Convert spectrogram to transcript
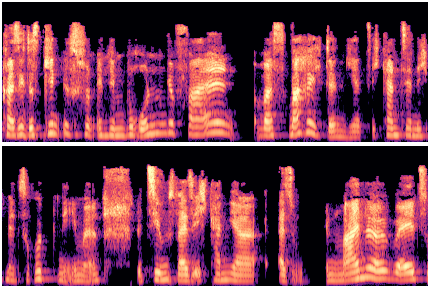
quasi das Kind ist schon in den Brunnen gefallen. Was mache ich denn jetzt? Ich kann es ja nicht mehr zurücknehmen. Beziehungsweise ich kann ja, also in meiner Welt,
